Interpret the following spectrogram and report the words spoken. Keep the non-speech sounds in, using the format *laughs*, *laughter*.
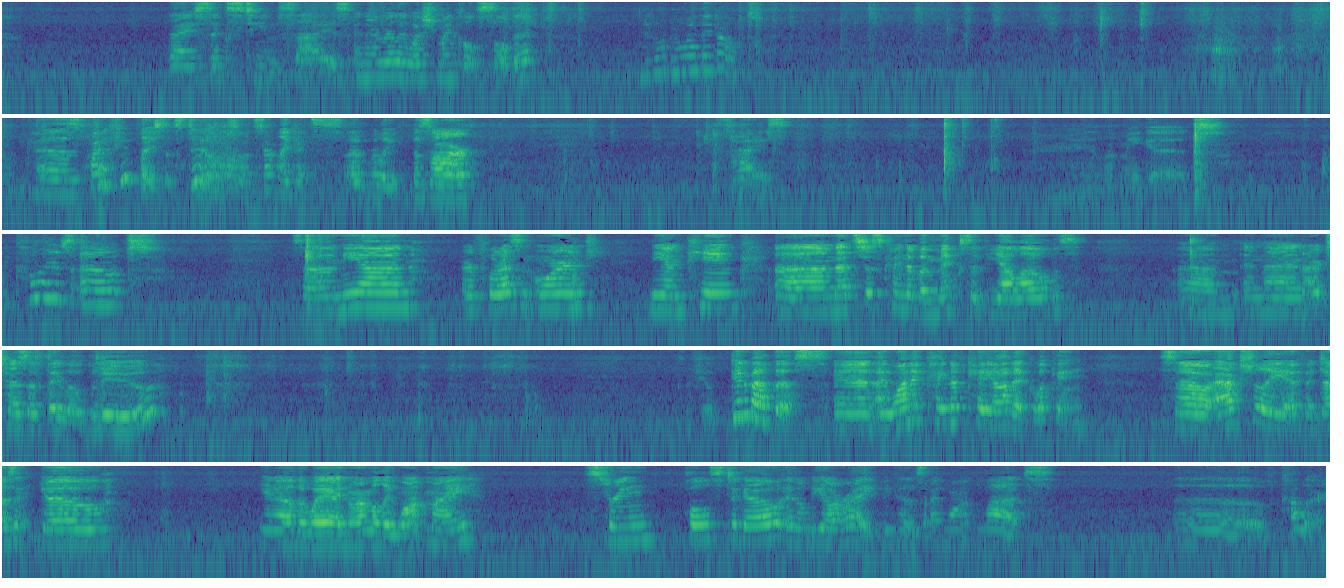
by 16 size, and I really wish Michaels sold it. I don't know why they don't. Because quite a few places do, so it's not like it's a really bizarre size. Let me get my colors out. So neon or fluorescent orange, neon pink. Um, that's just kind of a mix of yellows. Um, and then Arteza Phthalo blue. I feel good about this. And I want it kind of chaotic looking. So actually, if it doesn't go, you know, the way I normally want my string pulls to go, it'll be all right because I want lots of color.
